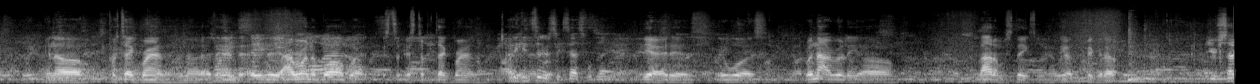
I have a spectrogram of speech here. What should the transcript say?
and uh, protect Brandon. You know, at the end, the end of the day, I run the ball, but it's to, it's to protect Brandon. What do you consider a successful day? Yeah, it is. It was, but not really. Uh, a lot of mistakes, man. We have to pick it up. You're so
